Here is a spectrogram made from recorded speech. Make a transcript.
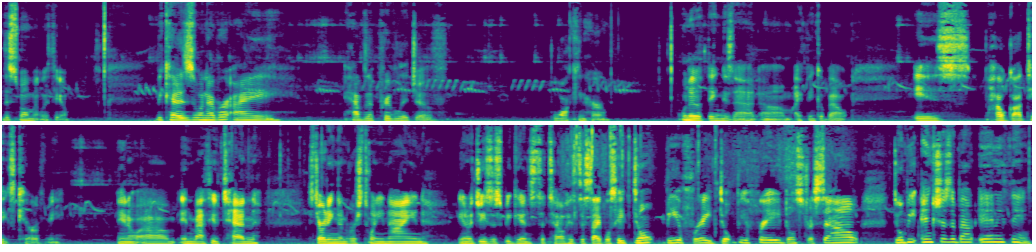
this moment with you? Because whenever I have the privilege of walking her, one of the things that um, I think about is how God takes care of me. You know, um, in Matthew 10, starting in verse 29, you know, Jesus begins to tell his disciples, hey, don't be afraid. Don't be afraid. Don't stress out. Don't be anxious about anything.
